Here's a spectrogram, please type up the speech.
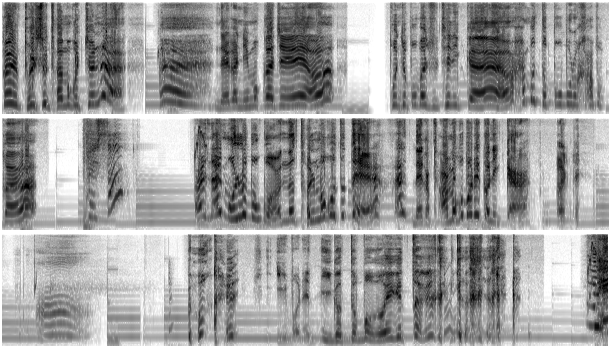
아, 벌써 다 먹었잖아 아, 내가 네 목까지 어? 본전 뽑아줄 테니까 어? 한번 더 뽑으러 가볼까? 벌써? 아이 날 뭘로 보고 너 덜 먹어도 돼 아, 내가 다 먹어버릴 거니까 어, 어. 이번엔 이것도 먹어야겠다 왜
